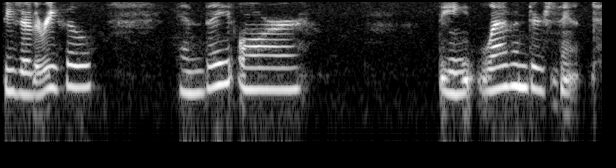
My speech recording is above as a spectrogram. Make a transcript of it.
these are the refills and they are the lavender scent.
